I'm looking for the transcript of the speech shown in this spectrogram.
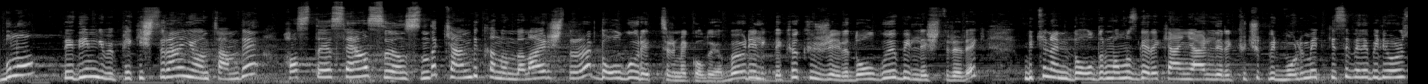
Bunu dediğim gibi pekiştiren yöntemde hastaya seans sırasında kendi kanından ayrıştırarak dolgu ürettirmek oluyor. Böylelikle kök hücreyle dolguyu birleştirerek bütün hani doldurmamız gereken yerlere küçük bir volüm etkisi verebiliyoruz.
